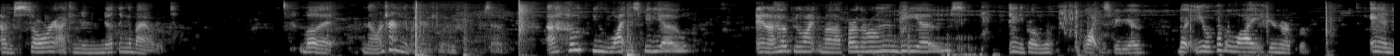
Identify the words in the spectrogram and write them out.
I'm sorry, I can do nothing about it. But, no, I'm trying to get my parents to leave. So, I hope you like this video. And I hope you like my further on videos. And you probably won't like this video. But you'll probably like if you're a nerfer. And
